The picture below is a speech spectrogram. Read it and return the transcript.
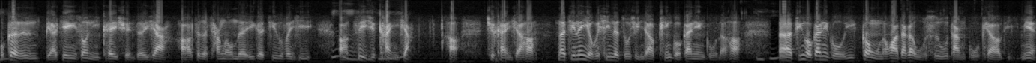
我个人比较建议说，你可以选择一下，好这个长隆的一个技术分析，好嗯自己去看一下，好去看一下哈。那今天有个新的族群叫苹果概念股的哈，嗯那苹果概念股一共的话大概五十五档股票里面，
